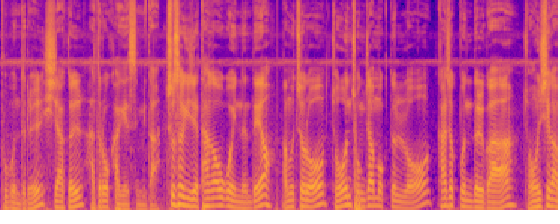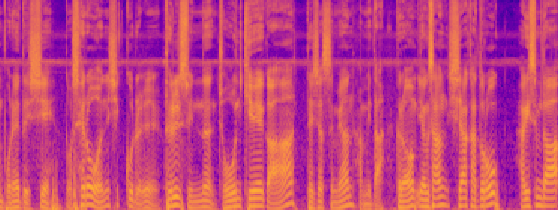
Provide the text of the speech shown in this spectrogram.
부분들을 시작을 하도록 하겠습니다. 추석이 이제 다가오고 있는데요. 아무쪼록 좋은 종자목들로 가족분들과 좋은 시간 보내듯이 또 새로운 식구를 드릴 수 있는 좋은 기회가 되셨으면 합니다. 그럼 영상 시작하도록 하겠습니다.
